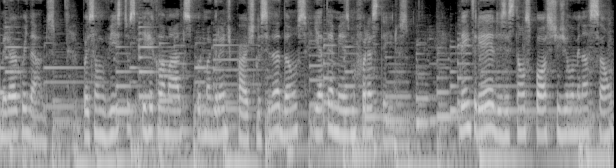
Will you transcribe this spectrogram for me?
melhor cuidados, pois são vistos e reclamados por uma grande parte dos cidadãos e até mesmo forasteiros. Dentre eles estão os postes de iluminação,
